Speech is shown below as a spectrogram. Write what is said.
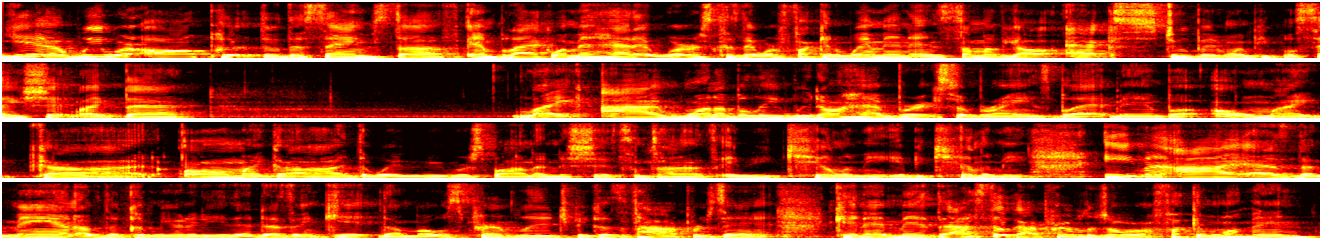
yeah, we were all put through the same stuff, and black women had it worse because they were fucking women, and some of y'all act stupid when people say shit like that. Like I want to believe we don't have bricks for brains, black men, but oh my god, oh my god, the way we be responding to shit sometimes it be killing me. It be killing me. Even I, as the man of the community that doesn't get the most privilege because of how I present, can admit that I still got privilege over a fucking woman.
